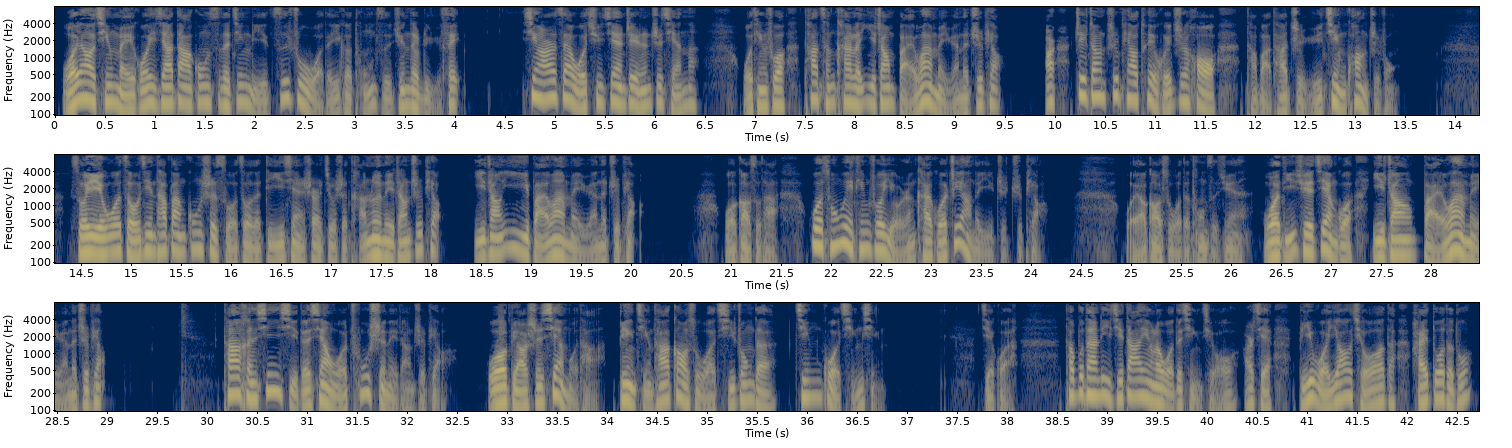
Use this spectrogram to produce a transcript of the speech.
我要请美国一家大公司的经理资助我的一个童子军的旅费。幸而在我去见这人之前呢。我听说他曾开了一张百万美元的支票，而这张支票退回之后，他把它置于镜框之中。所以我走进他办公室所做的第一件事就是谈论那张支票，一张一百万美元的支票。我告诉他，我从未听说有人开过这样的一支支票。我要告诉我的童子军，我的确见过一张百万美元的支票。他很欣喜地向我出示那张支票，我表示羡慕他，并请他告诉我其中的。经过情形，结果啊，他不但立即答应了我的请求，而且比我要求的还多得多。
